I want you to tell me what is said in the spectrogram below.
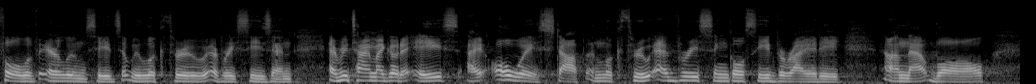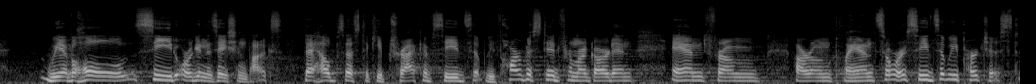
full of heirloom seeds that we look through every season. Every time I go to ACE, I always stop and look through every single seed variety on that wall. We have a whole seed organization box that helps us to keep track of seeds that we've harvested from our garden and from our own plants or seeds that we purchased.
